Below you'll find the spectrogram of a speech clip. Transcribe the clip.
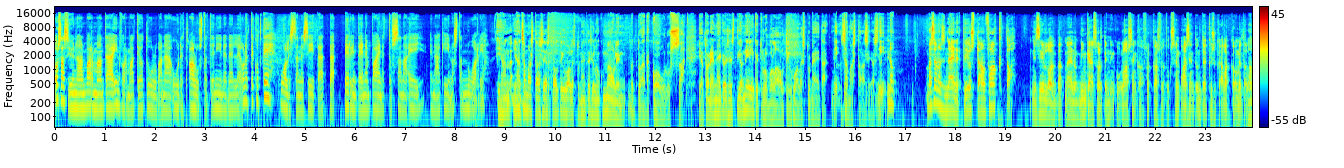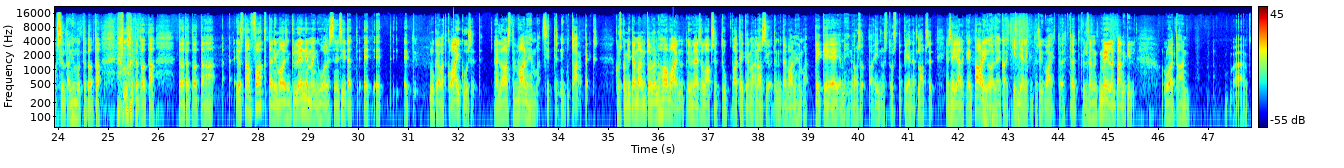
Osasyynä on varmaan tämä informaatiotulva, nämä uudet alustat ja niin edelleen. Oletteko te huolissanne siitä, että perinteinen painettu sana ei enää kiinnosta nuoria? Ihan, ihan samasta asiasta oltiin huolestuneita silloin, kun mä olin tuota koulussa. Ja todennäköisesti jo 40-luvulla oltiin huolestuneita niin, samasta asiasta. Niin, no, mä sanoisin näin, että jos tämä on fakta – niin silloin mä, mä en ole minkään sortin niin kuin lasten kasvatuksen asiantuntija, kysykää vaikka omilta lapsiltani, mutta, tota, mutta tota, tota, tota, jos tämä on fakta, niin mä olisin kyllä enemmänkin huolissani siitä, että et, et, et, lukevatko aikuiset näille lasten vanhemmat sitten niin kuin tarpeeksi. Koska mitä mä nyt olen havainnut, niin yleensä lapset tuppaa tekemään asioita, mitä vanhemmat tekee ja mihin ne osoittaa innostusta pienet lapset. Ja sen jälkeen tarjoilee kaikki mielenkiintoisia vaihtoehtoja. Että kyllä sanon, että meillä ainakin luetaan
